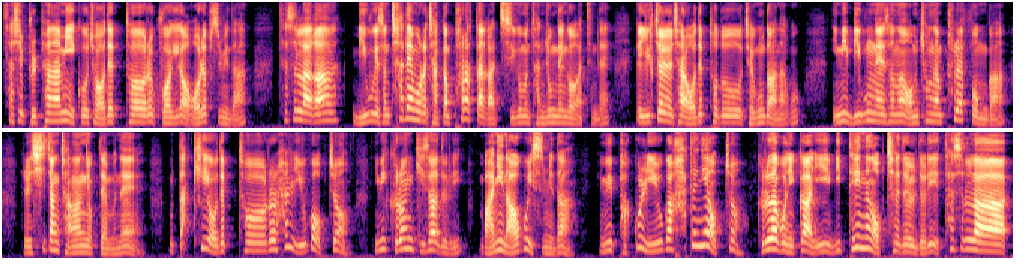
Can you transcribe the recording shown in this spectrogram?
사실 불편함이 있고 저 어댑터를 구하기가 어렵습니다. 테슬라가 미국에선 차 데모를 잠깐 팔았다가 지금은 단종된 것 같은데 그러니까 일절 잘 어댑터도 제공도 안 하고 이미 미국 내에서는 엄청난 플랫폼과 이런 시장 장악력 때문에 뭐 딱히 어댑터를 할 이유가 없죠. 이미 그런 기사들이 많이 나오고 있습니다. 이미 바꿀 이유가 하등에 없죠. 그러다 보니까 이 밑에 있는 업체들들이 테슬라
